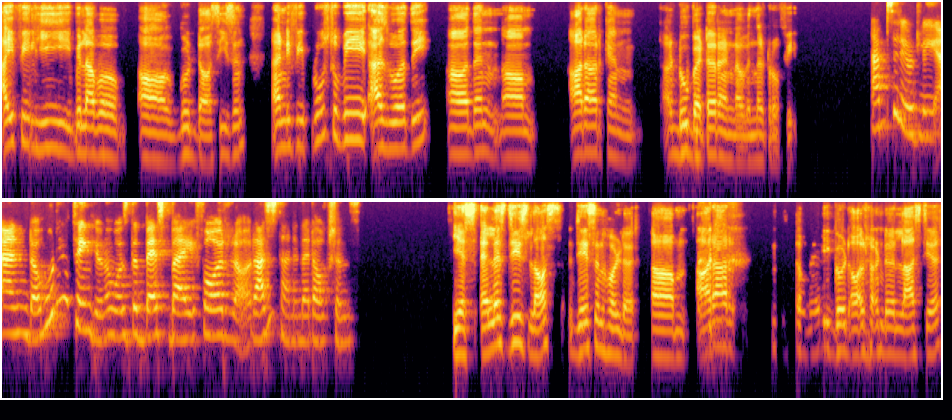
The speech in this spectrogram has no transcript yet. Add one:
I feel he will have a, a good uh, season, and if he proves to be as worthy, uh, then um, RR can uh, do better and win the trophy. Absolutely. And uh, who do you think, you know, was the best buy for uh, Rajasthan in that auctions? Yes, LSG's loss, Jason Holder. Um, RR a very good all-rounder last year,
